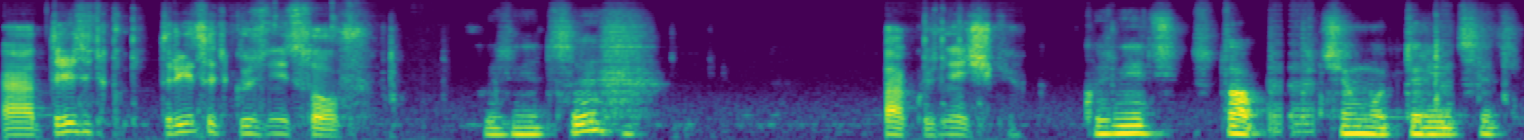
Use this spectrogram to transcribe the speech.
А, 30, ку- 30 кузнецов. Кузнецы? Да, кузнечики. Кузнеч... Стоп, почему 30?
